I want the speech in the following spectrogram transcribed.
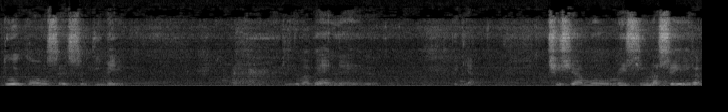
due cose su di me. Dico va bene, vediamo. Ci siamo messi una sera,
